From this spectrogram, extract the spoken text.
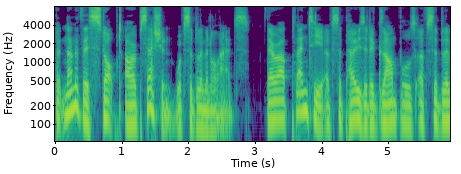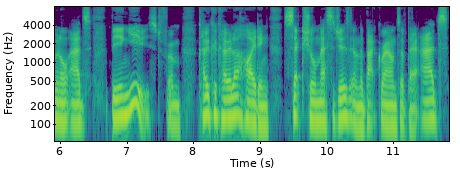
But none of this stopped our obsession with subliminal ads. There are plenty of supposed examples of subliminal ads being used, from Coca Cola hiding sexual messages in the backgrounds of their ads,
